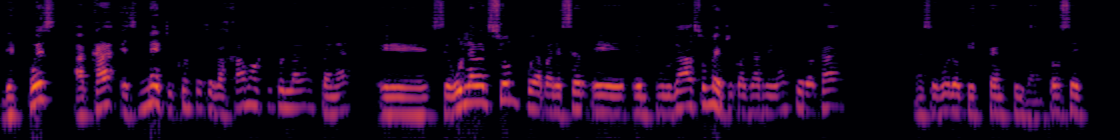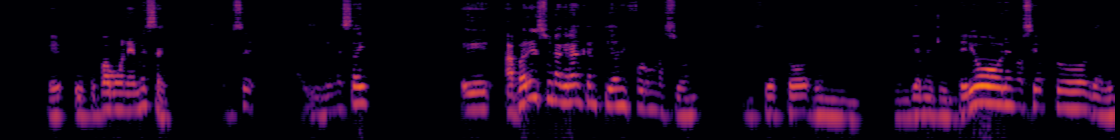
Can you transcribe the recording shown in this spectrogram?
Después, acá es métrico, entonces bajamos aquí con la ventana. Eh, según la versión, puede aparecer eh, en pulgadas o métrico acá arriba, pero acá me aseguro que está en pulgadas. Entonces, eh, ocupamos un M6. Entonces, ahí el M6. aparece una gran cantidad de información, ¿no es cierto? En, en diámetros interiores, ¿no es cierto? De,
